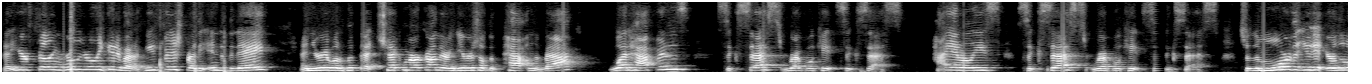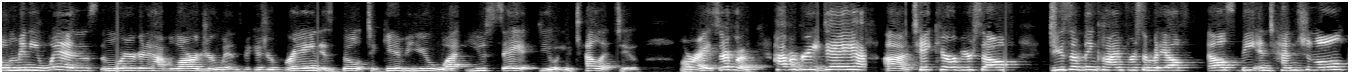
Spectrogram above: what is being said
that you're feeling really really good about if you finish by the end of the day and you're able to put that check mark on there and give yourself a pat on the back what happens success replicates success Hi, Annalise. Success replicates success. So the more that you get your little mini wins, the more you're going to have larger wins because your brain is built to give you what you say it to, what you tell it to. All right. So everyone, have a great day. Uh, take care of yourself. Do something kind for somebody else. Else, be intentional.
